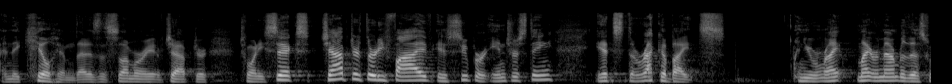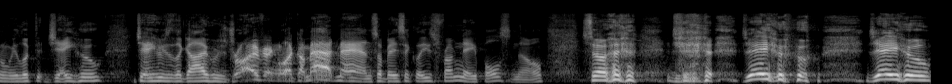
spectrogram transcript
and they kill him. That is the summary of chapter 26. Chapter 35 is super interesting. It's the Rechabites. And you might, might remember this when we looked at Jehu. Jehu's the guy who's driving like a madman. So basically, he's from Naples. No. So Jehu, Jehu,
